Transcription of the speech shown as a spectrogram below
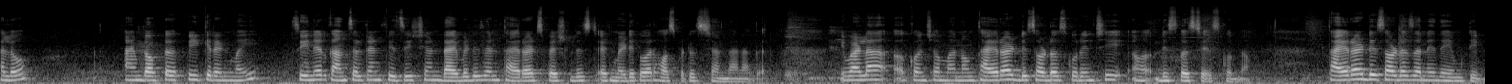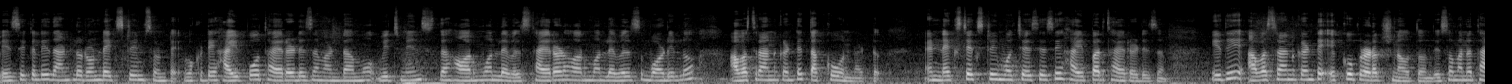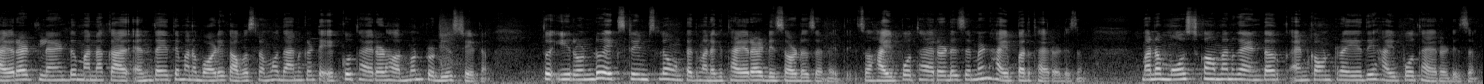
Hello I'm doctor P P. Senior consultant physician Physician, and thyroid specialist Specialist at hospitals Chandanagar ఇవాళ uh, కొంచెం మనం thyroid disorders గురించి uh, discuss చేసుకుందాం. Thyroid disorders అనేది ఏమిటి? Basically దాంట్లో రెండు ఎక్స్ట్రీమ్స్ ఉంటాయి. ఒకటి హైపోథైరాయిడిజం అంటాము which means the hormone levels thyroid hormone levels బాడీలో అవసరానికంటే తక్కువ ఉన్నట్టు. అండ్ నెక్స్ట్ ఎక్స్ట్రీమ్ వచ్చేసేసి హైపర్ థైరాయిడిజం ఇది అవసరానికంటే ఎక్కువ ప్రొడక్షన్ అవుతుంది. సో మన థైరాయిడ్ గ్లాండ్ మనకు ఎంతైతే మన బాడీకి అవసరమో దానికంటే ఎక్కువ థైరాయిడ్ హార్మోన్ ప్రొడ్యూస్ చేయటం. సో ఈ రెండు ఎక్స్ట్రీమ్స్లో ఉంటుంది మనకి థైరాయిడ్ డిసార్డర్స్ అనేది. So hypothyroidism and hyper thyroidism మనం మోస్ట్ కామన్గా ఎంటర్ ఎన్కౌంటర్ అయ్యేది హైపోథైరాయిడిజం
